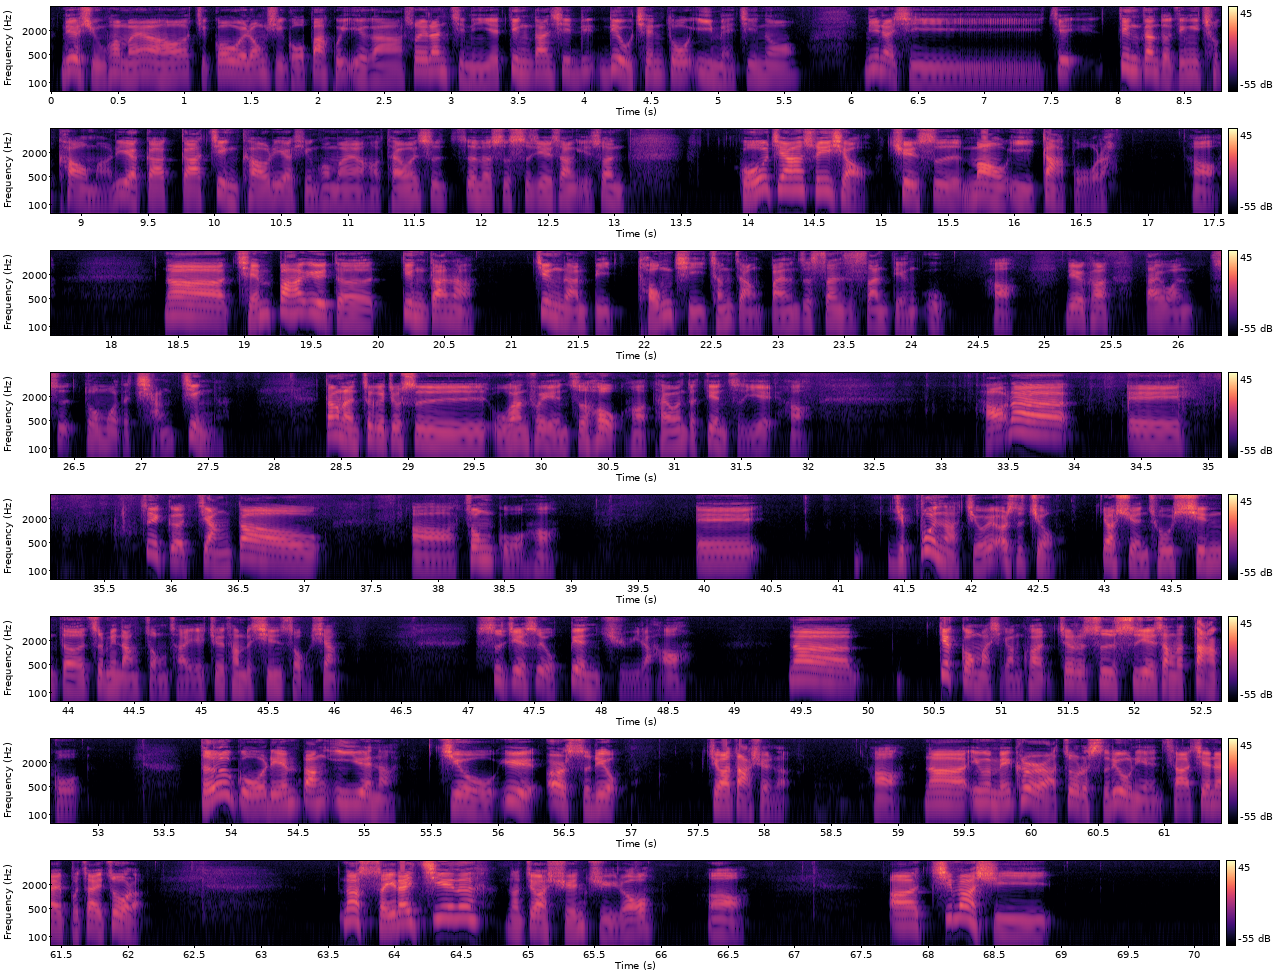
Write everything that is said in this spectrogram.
你要想看没有？吼，一个月拢是五百几亿啊，所以咱一年的订单是六六千多亿美金哦。你那是这。订单都等于出口嘛，你也加加进口，你也情况蛮样哈。台湾是真的是世界上也算国家虽小，却是贸易大国了。好、那前八月的订单啊，竟然比同期成长百分之三十三点五。好，你有看台湾是多么的强劲啊！当然，这个就是武汉肺炎之后哈、台湾的电子业哈、好，那诶，这个讲到。啊，中国哈，呃，日本啊，九月二十九要选出新的自民党总裁，也就是他们的新首相。世界是有变局了哦。那德国嘛是赶快，这个是世界上的大国。德国联邦议院啊，九月二十六就要大选了。好，那因为梅克尔啊做了十六年，他现在不再做了。那谁来接呢？那就要选举喽。哦。啊，起码是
